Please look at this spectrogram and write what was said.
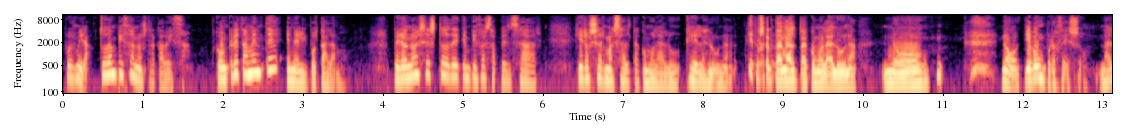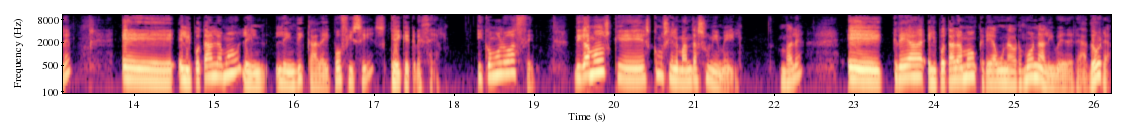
pues mira, todo empieza en nuestra cabeza, concretamente en el hipotálamo. Pero no es esto de que empiezas a pensar, quiero ser más alta como la lu- que la luna, quiero ser tan alta como la luna. No, no, lleva un proceso, ¿vale? Eh, el hipotálamo le indica a la hipófisis que hay que crecer. ¿Y cómo lo hace? Digamos que es como si le mandas un email, ¿vale? Eh, crea, el hipotálamo crea una hormona liberadora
